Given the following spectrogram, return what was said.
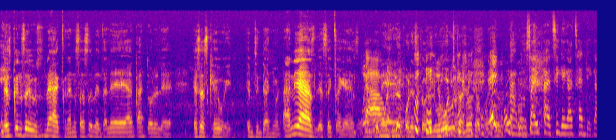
Nesiqiniseko ukuthi niyagcina nisasebenza le yankantolo le esesikhewini emthintanyoni. Aniyazi lesecekeza. Umuntu lepolice store lutho. Hey ungaba usayiphathi ke kathandeka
